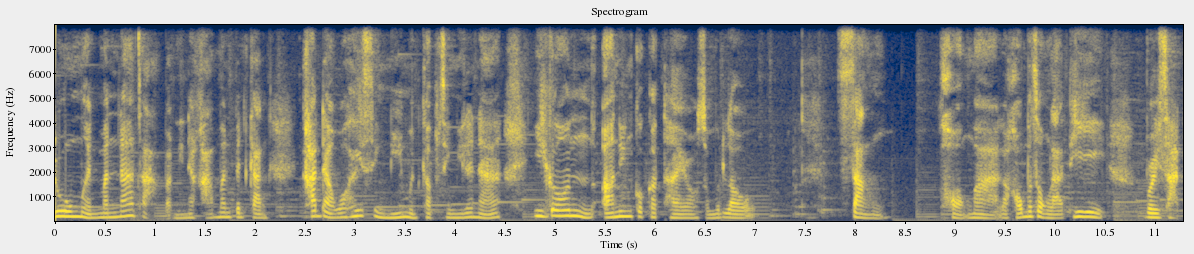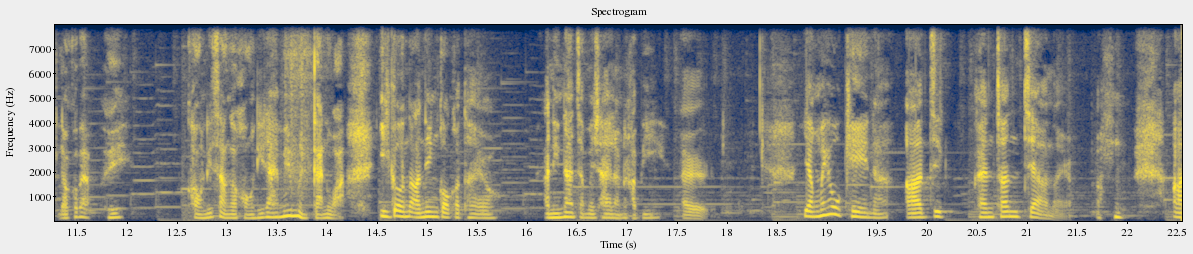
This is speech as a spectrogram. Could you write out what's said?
ดูเหมือนมันน่าจะแบบนี้นะคะ มันเป็นการคาดเดาว่าเฮ้ยสิ่งนี้เหมือนกับสิ่งนี้เลยนะอีกอนอันนิงกอกาไทโอสมมติเราสั่งของมาแล้วเขามาส่งละที่บริษัทแล้วก็แบบเฮ้ย ของที่สั่งกับของที่ได้ไม่เหมือนกันว่ะ อีกอนอันนิงกอกาเทลอันนี้น่าจะไม่ใช่แล้วนะคะพี่ เออ ยังไม่โอเคนะอาจิกแคนชันเจียนายอา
